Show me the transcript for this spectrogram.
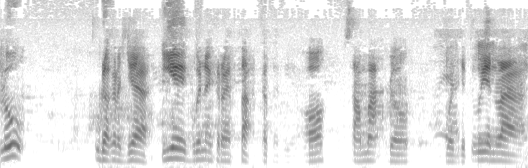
lu udah kerja? Iya gue naik kereta kata dia. Oh sama dong gue gituin lah.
